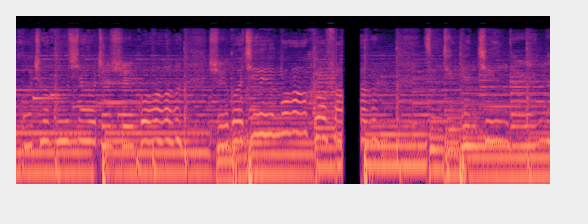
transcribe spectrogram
火车呼啸着驶过，驶过寂寞或放。曾经年轻的人啊，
